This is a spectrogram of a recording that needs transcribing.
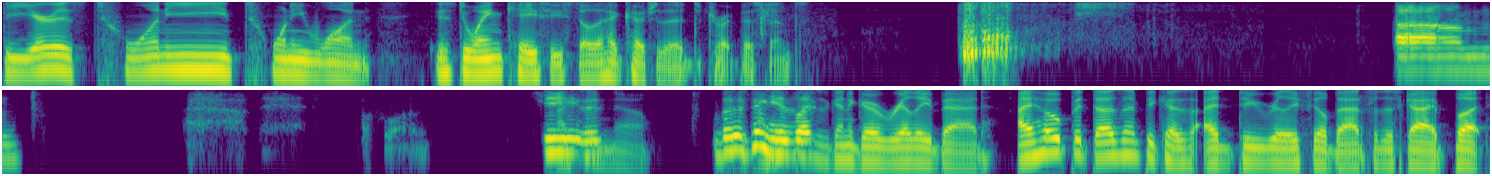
The year is 2021. Is Dwane Casey still the head coach of the Detroit Pistons? Um, See, I said no. But the thing is, like, this is going to go really bad. I hope it doesn't because I do really feel bad for this guy. But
